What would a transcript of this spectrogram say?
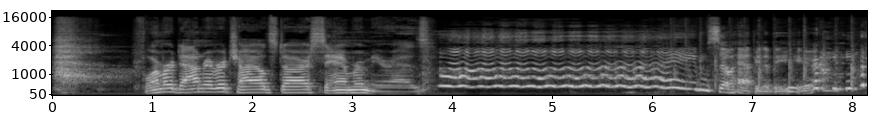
former Downriver child star, Sam Ramirez. I'm so happy to be here.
